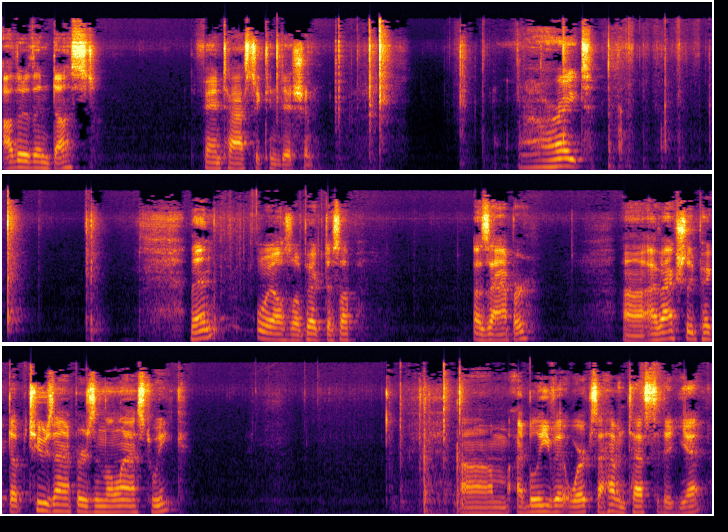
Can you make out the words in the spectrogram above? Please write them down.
other than dust, fantastic condition. All right. Then we also picked us up a zapper. Uh, I've actually picked up two zappers in the last week. Um, I believe it works. I haven't tested it yet,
